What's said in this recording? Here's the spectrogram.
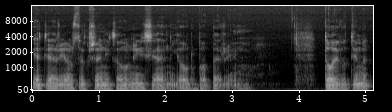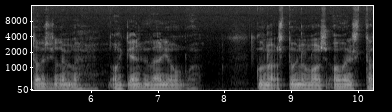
ja kääri ostokseni kauniiseen joulupaperiin. Toivotimme toisillemme oikein hyvää joulua. Kun astuin ulos ovesta,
